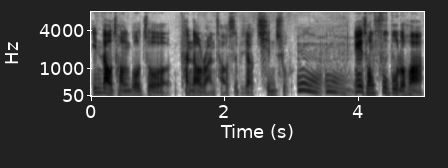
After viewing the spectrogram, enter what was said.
阴道超音波做看到卵巢是比较清楚，嗯嗯。因为从腹部的话，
